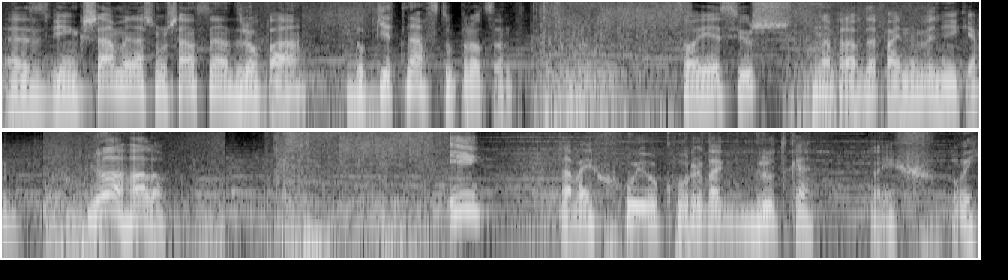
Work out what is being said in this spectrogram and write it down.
e, zwiększamy naszą szansę na dropa do 15%. Co jest już naprawdę fajnym wynikiem. No, halo. I dawaj chuju kurwa grudkę. No i chuj.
